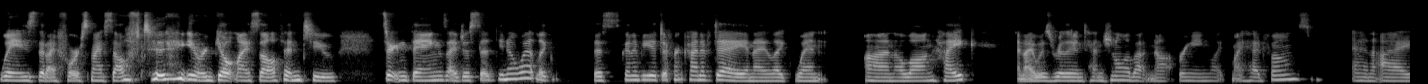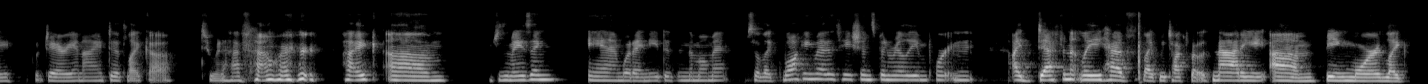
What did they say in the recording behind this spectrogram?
ways that I force myself to, you know, or guilt myself into certain things, I just said, you know what, like this is going to be a different kind of day and i like went on a long hike and i was really intentional about not bringing like my headphones and i jerry and i did like a two and a half hour hike um which is amazing and what i needed in the moment. So like walking meditation's been really important. I definitely have like we talked about with maddie um being more like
